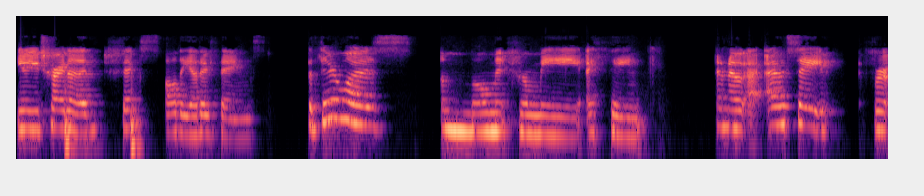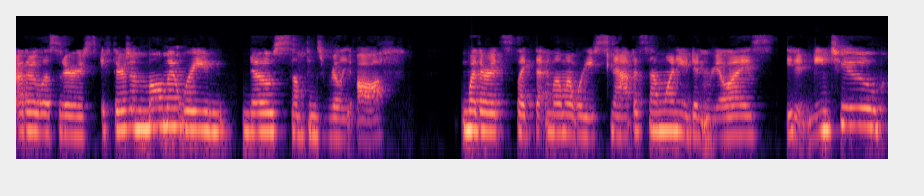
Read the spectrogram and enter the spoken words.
you know, you try to fix all the other things. But there was a moment for me, I think, I don't know, I, I would say for other listeners, if there's a moment where you know something's really off, whether it's like that moment where you snap at someone you didn't realize you didn't mean to,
